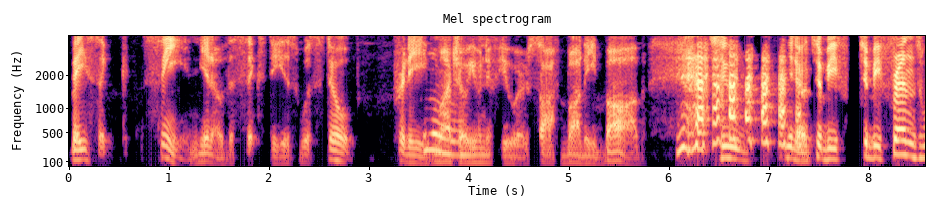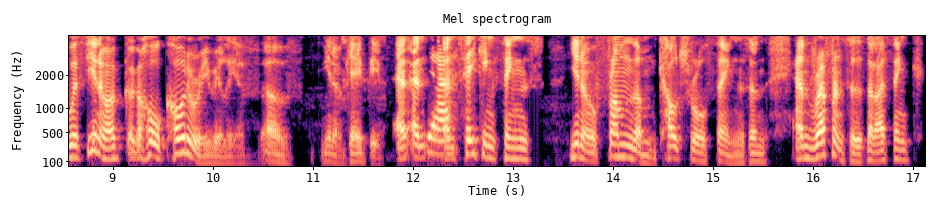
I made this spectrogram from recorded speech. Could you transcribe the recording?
basic scene. You know, the '60s was still pretty mm. macho, even if you were soft bodied Bob, to you know to be to be friends with you know a, a whole coterie really of of you know gay people and and, yeah. and taking things you know from them cultural things and and references that I think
